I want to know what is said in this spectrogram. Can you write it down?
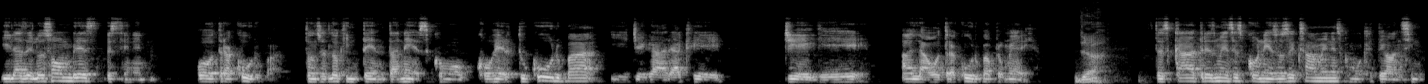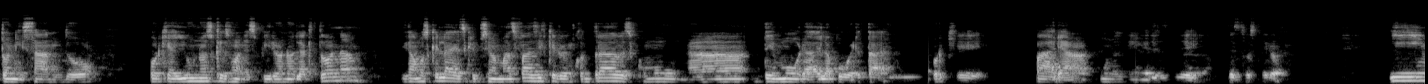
Y las de los hombres pues tienen otra curva. Entonces lo que intentan es como coger tu curva y llegar a que llegue a la otra curva promedio. Ya. Entonces cada tres meses con esos exámenes como que te van sintonizando, porque hay unos que son espironolactona. Digamos que la descripción más fácil que lo he encontrado es como una demora de la pubertad, porque para unos niveles de testosterona. Y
